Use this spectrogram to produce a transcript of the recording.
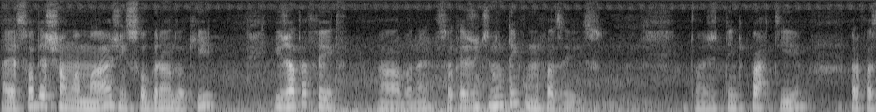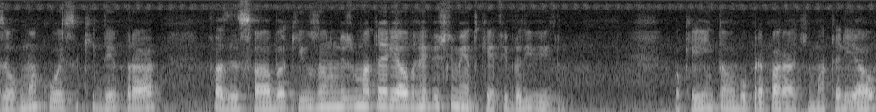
Aí é só deixar uma margem sobrando aqui e já está feito a aba, né? Só que a gente não tem como fazer isso. Então a gente tem que partir para fazer alguma coisa que dê para fazer essa aba aqui usando o mesmo material do revestimento, que é fibra de vidro. Ok? Então eu vou preparar aqui o material.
